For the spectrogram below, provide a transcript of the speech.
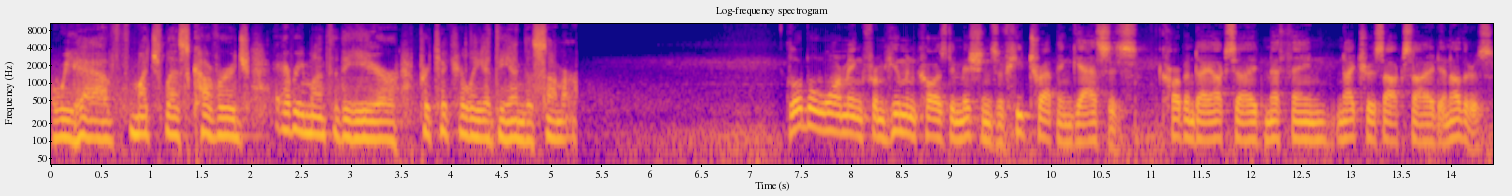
We have much less coverage every month of the year, particularly at the end of summer. Global warming from human caused emissions of heat trapping gases, carbon dioxide, methane, nitrous oxide, and others,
